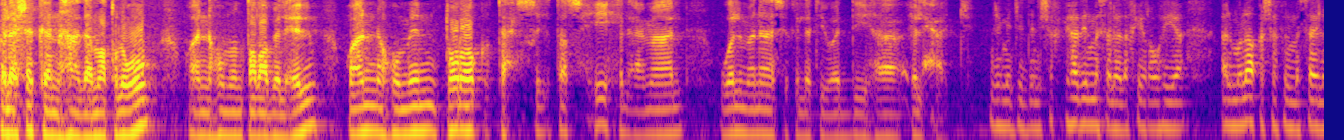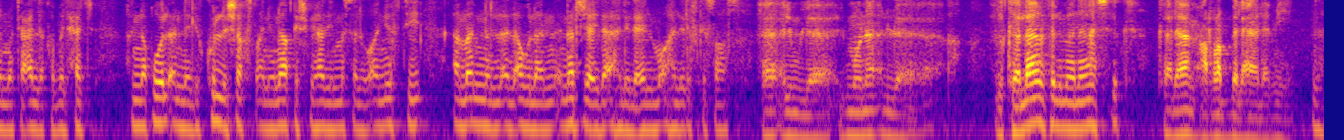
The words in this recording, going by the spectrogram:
فلا شك أن هذا مطلوب وأنه من طلب العلم وأنه من طرق تصحيح الأعمال والمناسك التي يؤديها الحاج جميل جدا شيخ في هذه المسألة الأخيرة وهي المناقشة في المسائل المتعلقة بالحج هل نقول أن لكل شخص أن يناقش في هذه المسألة وأن يفتي أم أن الأولى نرجع إلى أهل العلم وأهل الاختصاص آه، المنا... الكلام في المناسك كلام عن رب العالمين نعم.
